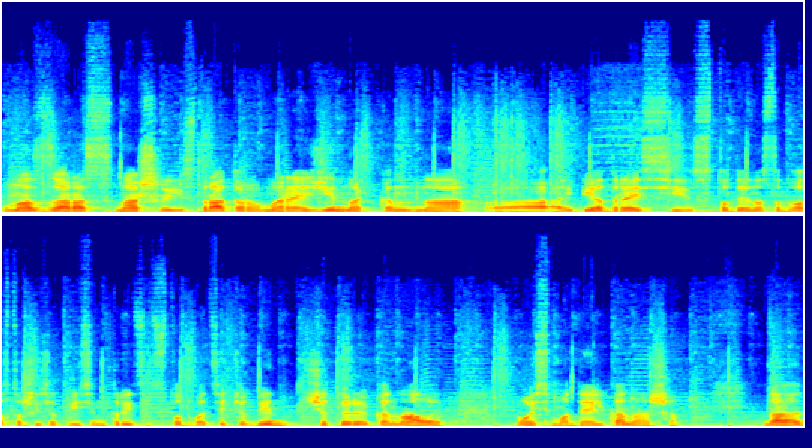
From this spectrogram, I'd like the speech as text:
у нас зараз наш реєстратор в мережі на, на IP-адресі 192, 168, 30, 121, 4 канали. Ось моделька наша. Да,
